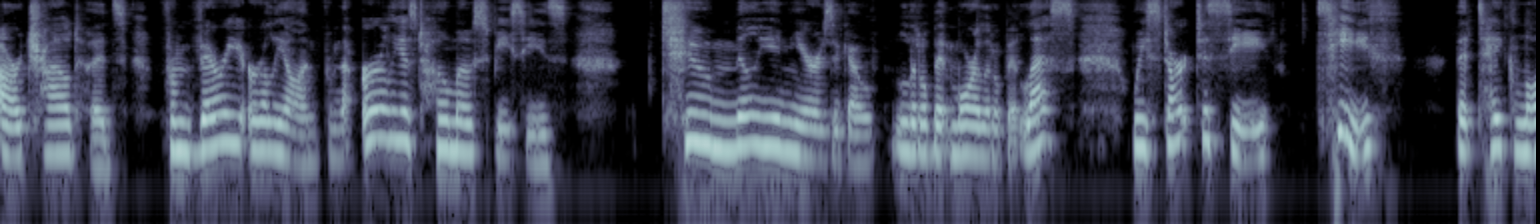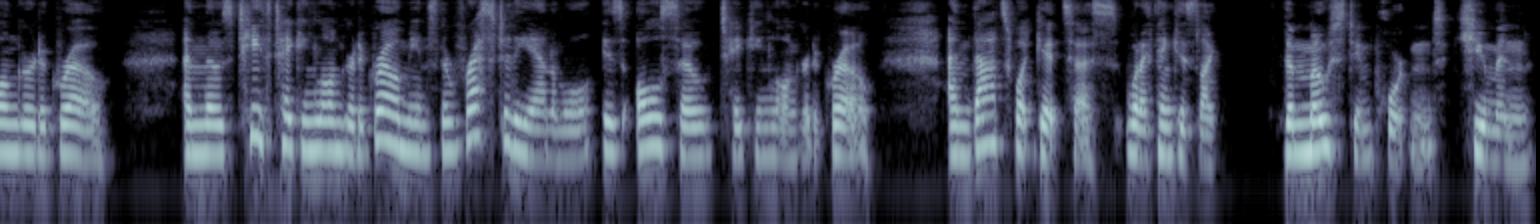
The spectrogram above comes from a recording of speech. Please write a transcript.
our childhoods from very early on, from the earliest Homo species two million years ago, a little bit more, a little bit less, we start to see teeth that take longer to grow. And those teeth taking longer to grow means the rest of the animal is also taking longer to grow. And that's what gets us what I think is like the most important human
